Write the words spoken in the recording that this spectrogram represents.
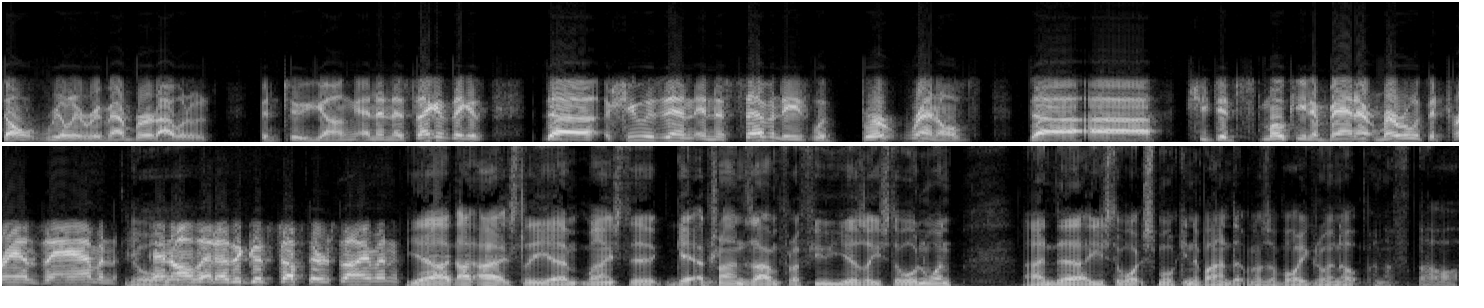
don't really remember it. I would have been too young. And then the second thing is the she was in in the seventies with Burt Reynolds. The uh, she did Smokey and the Bandit. Remember with the Trans Am and Oh. and all that other good stuff there, Simon. Yeah, I, I actually um, managed to get a Trans Am for a few years. I used to own one. And uh, I used to watch Smokey and the Bandit when I was a boy growing up, and I oh,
